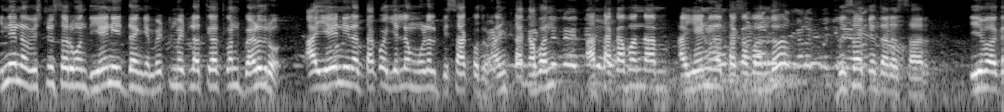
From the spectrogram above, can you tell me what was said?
ಇನ್ನೇನು ವಿಷ್ಣು ಸರ್ ಒಂದು ಏಣಿ ಇದ್ದಂಗೆ ಮೆಟ್ಲು ಮೆಟ್ಲು ಹತ್ತಿ ಹತ್ಕೊಂಡು ಬೆಳೆದ್ರು. ಆ ಏನಿನ ತಕೋ ಎಲ್ಲ ಮೂಳಲ್ಲಿ ಬಿಸಾಕಿದ್ರು ಹಂಗೆ ತಗೊಬಂದು ಆ ತಗೊಬಂದು ಆ- ಏನಿನ ತಗೊಬಂದು ಬಿಸಾಕಿದ್ದಾರೆ ಸರ್ ಇವಾಗ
